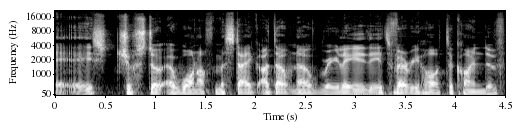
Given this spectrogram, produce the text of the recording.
it's just a, a one-off mistake? I don't know really. It's very hard to kind of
